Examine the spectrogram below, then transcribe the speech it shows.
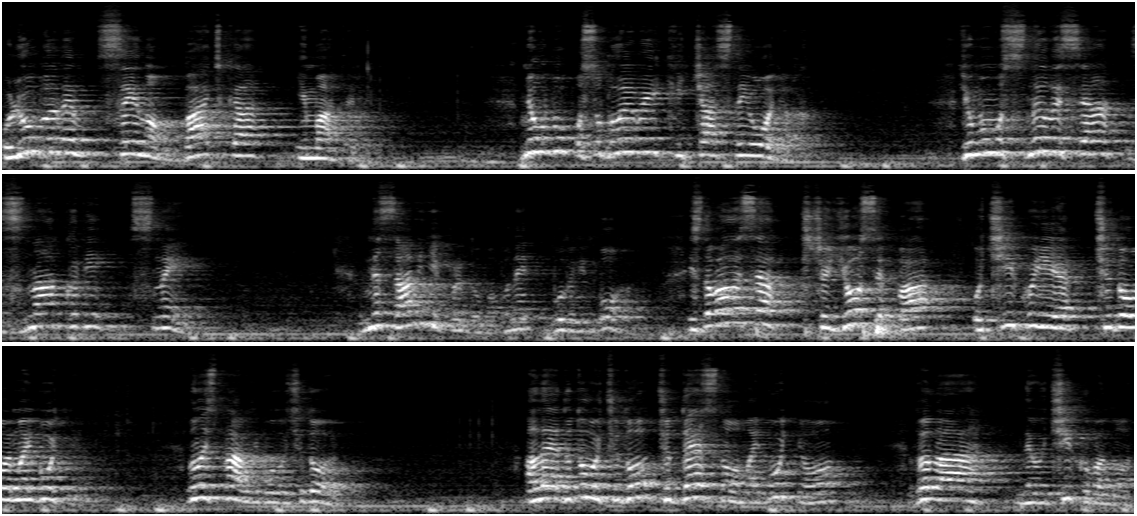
улюбленим сином батька і матері. В нього був особливий квітчастий одяг. Йому снилися знакові сни. Не сам він їх придумав, вони були від Бога. І здавалося, що Йосипа очікує чудове майбутнє. Воно і справді було чудовим. Але до того чудесного майбутнього вела неочікувано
